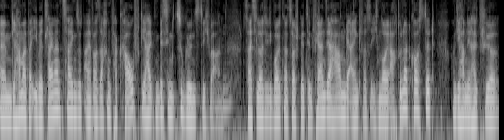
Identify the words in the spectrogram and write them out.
ähm, die haben halt bei eBay Kleinanzeigen so einfach Sachen verkauft, die halt ein bisschen zu günstig waren. Das heißt, die Leute, die wollten halt zum Beispiel jetzt den Fernseher haben, der eigentlich, was ich, neu 800 kostet und die haben den halt für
